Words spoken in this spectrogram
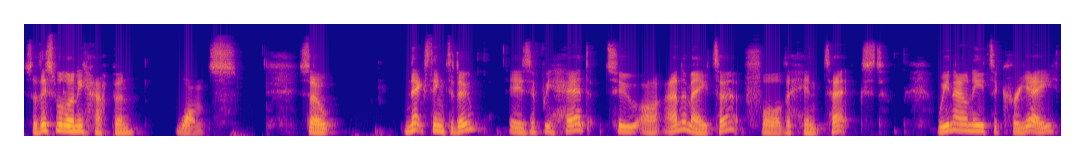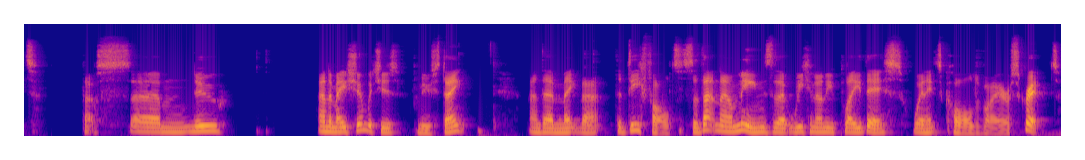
So this will only happen once. So next thing to do is if we head to our animator for the hint text, we now need to create that um, new animation, which is new state, and then make that the default. So that now means that we can only play this when it's called via a script.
